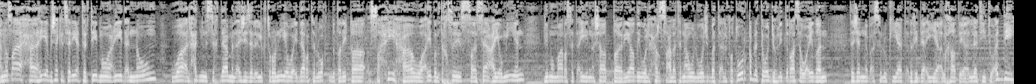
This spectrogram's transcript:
النصائح هي بشكل سريع ترتيب مواعيد النوم والحد من استخدام الأجهزة الإلكترونية وإدارة الوقت بطريقة صحيحة وأيضا تخصيص ساعة يوميا لممارسة أي نشاط رياضي والحرص على تناول وجبة الفطور قبل التوجه للدراسة وأيضا تجنب السلوكيات الغذائية الخاطئة التي تؤدي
